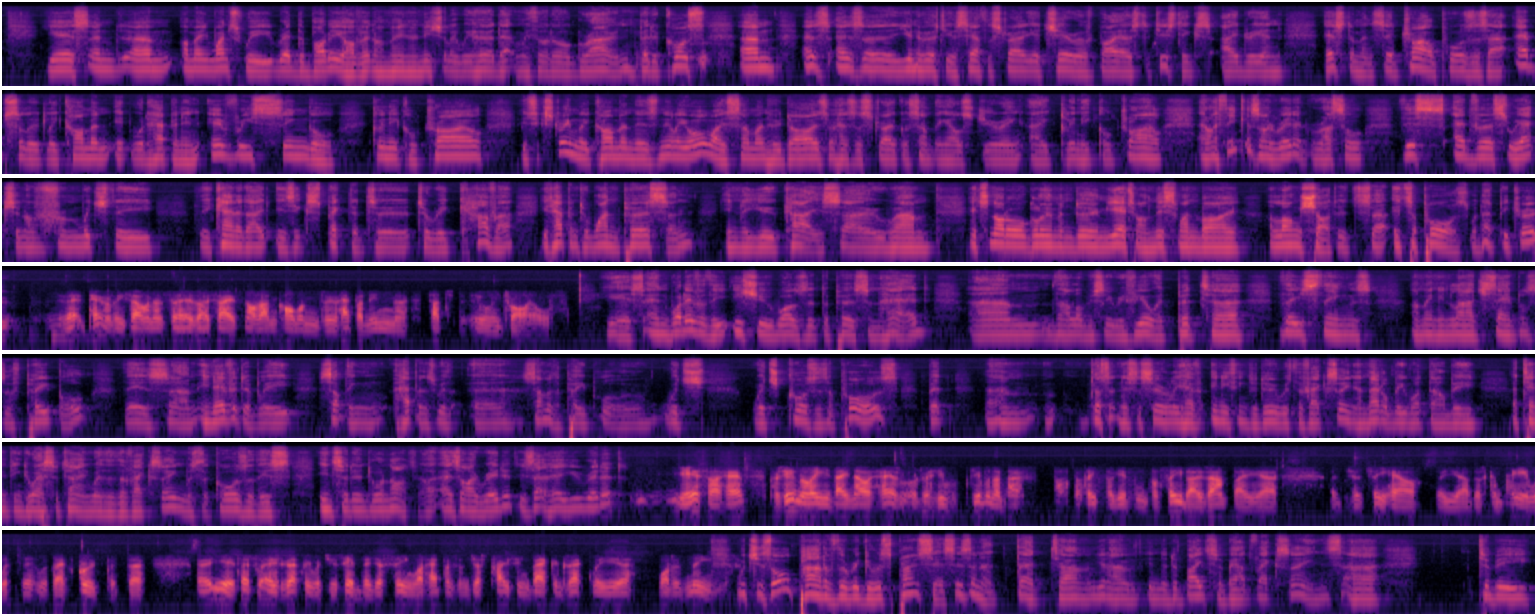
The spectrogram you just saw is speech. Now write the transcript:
Yes, and um, I mean, once we read the body of it, I mean, initially we heard that and we thought, oh, groan. But of course, um, as, as a University of South Australia chair of biostatistics, Adrian Esterman said, trial pauses are absolutely common. It would happen in every single clinical trial. It's extremely common. There's nearly always someone who dies or has a stroke or something else during a clinical trial. And I think as I read it, Russell, this adverse reaction of, from which the the candidate is expected to, to recover. It happened to one person in the UK, so um, it's not all gloom and doom yet on this one by a long shot. It's uh, it's a pause. Would that be true? Apparently so, and as I say, it's not uncommon to happen in uh, such early trials. Yes, and whatever the issue was that the person had, um, they'll obviously review it. But uh, these things, I mean, in large samples of people, there's um, inevitably something happens with uh, some of the people which which causes a pause. But um, doesn't necessarily have anything to do with the vaccine, and that'll be what they'll be attempting to ascertain whether the vaccine was the cause of this incident or not. As I read it, is that how you read it? Yes, I have. Presumably, they know it has. He was given a dose. People are given placebos, aren't they, uh, to see how the others compare with the, with that group? But uh, uh, yes, that's exactly what you said. They're just seeing what happens and just tracing back exactly uh, what it means. Which is all part of the rigorous process, isn't it? That, um, you know, in the debates about vaccines, uh, to be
